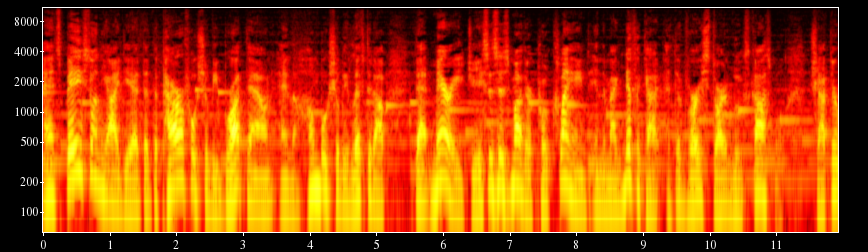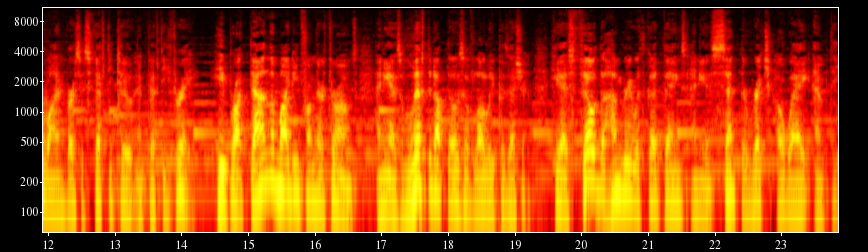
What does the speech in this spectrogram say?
And it's based on the idea that the powerful shall be brought down and the humble shall be lifted up, that Mary, Jesus' mother, proclaimed in the Magnificat at the very start of Luke's Gospel, chapter 1, verses 52 and 53. He brought down the mighty from their thrones, and he has lifted up those of lowly position. He has filled the hungry with good things, and he has sent the rich away empty.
